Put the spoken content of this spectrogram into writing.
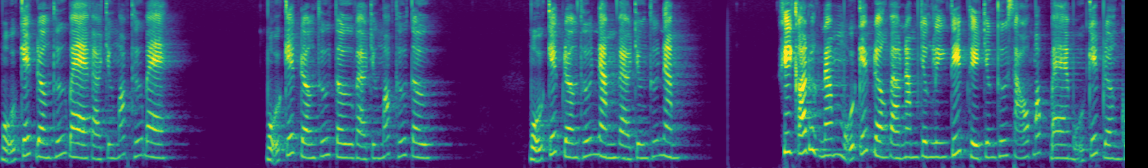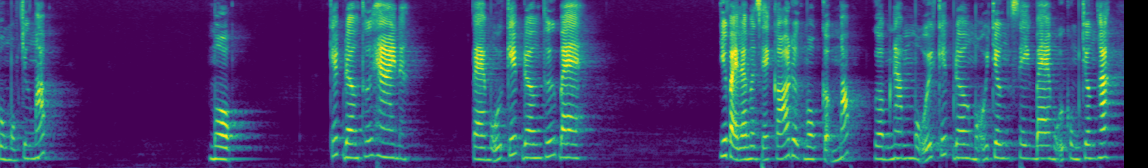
Mũi kép đơn thứ ba vào chân móc thứ ba. Mũi kép đơn thứ tư vào chân móc thứ tư. Mũi kép đơn thứ năm vào chân thứ năm. Khi có được 5 mũi kép đơn vào 5 chân liên tiếp thì chân thứ sáu móc 3 mũi kép đơn cùng một chân móc một, kép đơn thứ hai nè, và mũi kép đơn thứ ba. Như vậy là mình sẽ có được một cụm móc gồm 5 mũi kép đơn mỗi chân xen 3 mũi cùng chân ha.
